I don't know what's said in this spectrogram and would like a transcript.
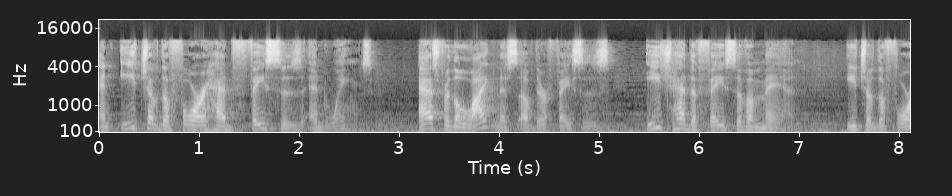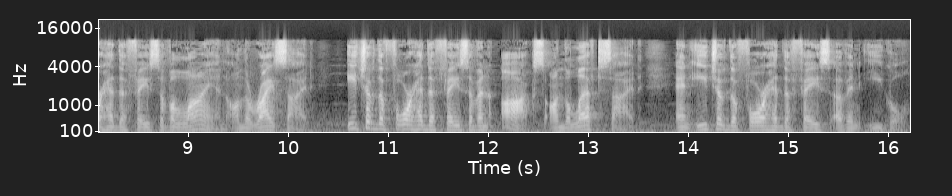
and each of the four had faces and wings. As for the likeness of their faces, each had the face of a man. Each of the four had the face of a lion on the right side. Each of the four had the face of an ox on the left side, and each of the four had the face of an eagle.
